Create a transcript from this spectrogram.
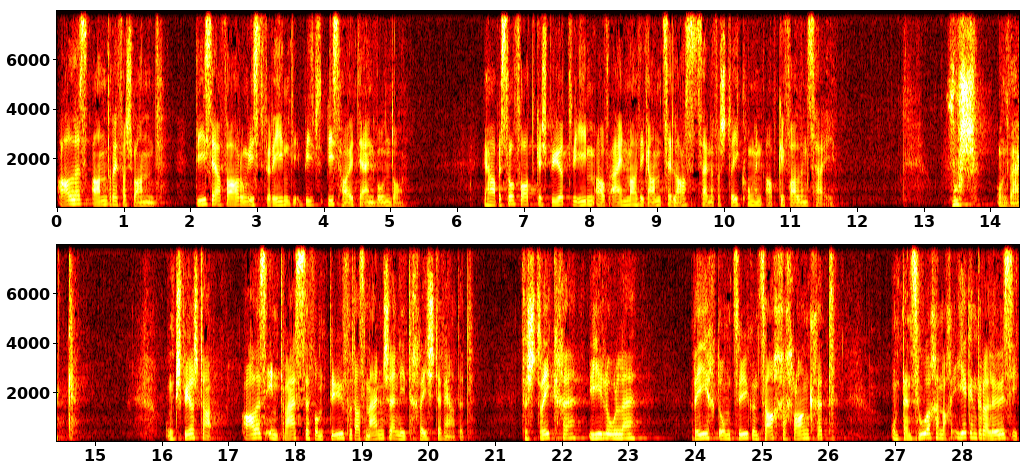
Alles andere verschwand. Diese Erfahrung ist für ihn bis heute ein Wunder. Er habe sofort gespürt, wie ihm auf einmal die ganze Last seiner Verstrickungen abgefallen sei. Wusch und weg. Und spürst da alles Interesse vom Teufel, dass Menschen nicht Christen werden. Verstricken, einlullen, Reichtum, Zeug und Sachen, Krankheit und dann suchen nach irgendeiner Lösung.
